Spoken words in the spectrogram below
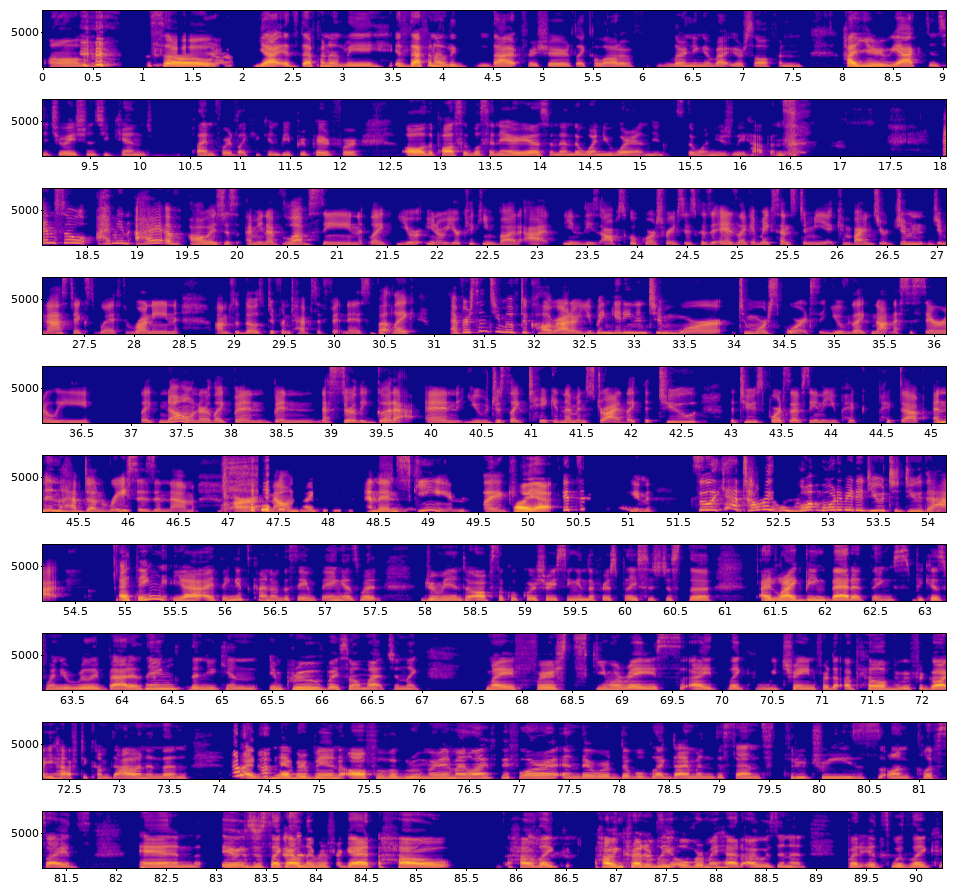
um so Yeah. yeah it's definitely it's definitely that for sure like a lot of learning about yourself and how you react in situations you can't plan for like you can be prepared for all the possible scenarios and then the one you weren't it's the one usually happens And so, I mean, I have always just, I mean, I've loved seeing like you're, you know, you're kicking butt at, you know, these obstacle course races because it is like, it makes sense to me. It combines your gym, gymnastics with running. Um, so those different types of fitness. But like, ever since you moved to Colorado, you've been getting into more, to more sports that you've like not necessarily like known or like been been necessarily good at and you've just like taken them in stride like the two the two sports that i've seen that you pick picked up and then have done races in them are mountain biking and then skiing. Like oh yeah it's insane. So like yeah, tell me like, what motivated you to do that? I think, yeah, I think it's kind of the same thing as what drew me into obstacle course racing in the first place. Is just the, I like being bad at things because when you're really bad at things, then you can improve by so much. And like my first skimo race, I like, we trained for the uphill, but we forgot you have to come down. And then I've never been off of a groomer in my life before. And there were double black diamond descents through trees on cliff sides and it was just like I'll never forget how how like how incredibly over my head I was in it. But it was like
